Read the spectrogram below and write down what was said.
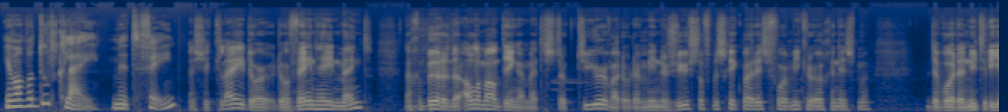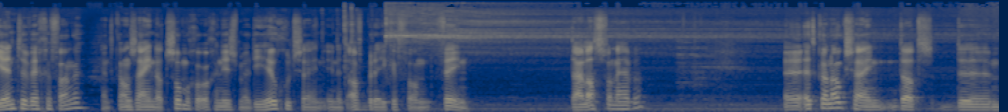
Ja, want wat doet klei met veen? Als je klei door, door veen heen mengt, dan gebeuren er allemaal dingen met de structuur, waardoor er minder zuurstof beschikbaar is voor micro-organismen. Er worden nutriënten weggevangen. En het kan zijn dat sommige organismen die heel goed zijn in het afbreken van veen, daar last van hebben. Uh, het kan ook zijn dat de,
